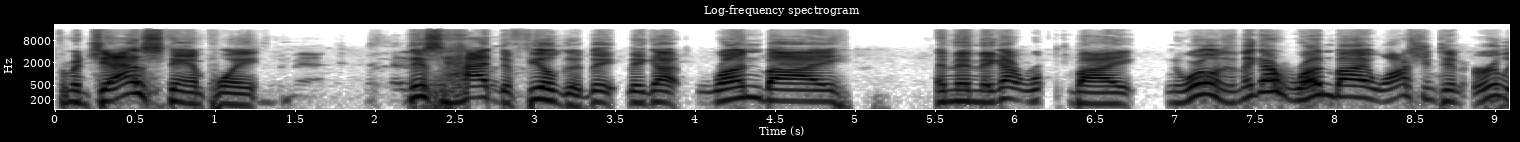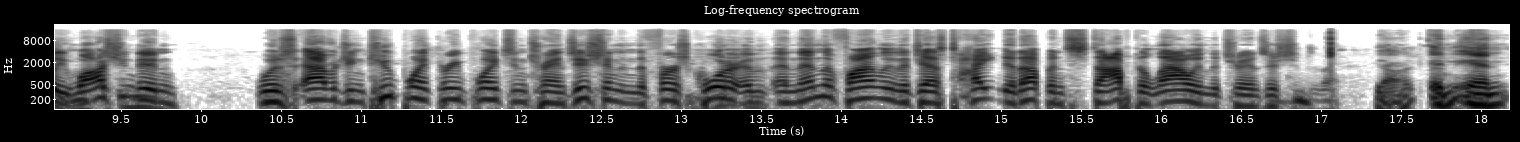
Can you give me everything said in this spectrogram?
From a Jazz standpoint, this had to feel good. They they got run by, and then they got by New Orleans, and they got run by Washington early. Mm-hmm. Washington was averaging 2.3 points in transition in the first quarter, and, and then the, finally the Jazz tightened it up and stopped allowing the transition to them. Yeah, and and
